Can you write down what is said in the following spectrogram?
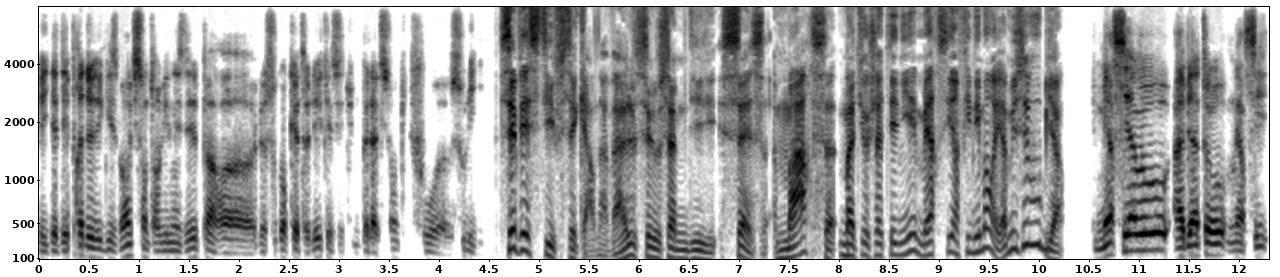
mais il y a des prêts de déguisement qui sont organisés par euh, le Secours catholique et c'est une belle action qu'il faut euh, souligner. C'est festif, c'est carnaval, c'est le samedi 16 mars. Mathieu Châtaignier, merci infiniment et amusez-vous bien. Merci à vous, à bientôt, merci.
